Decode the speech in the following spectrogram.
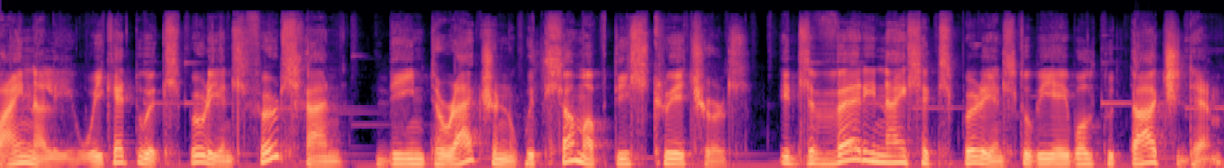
Finally, we get to experience firsthand the interaction with some of these creatures. It's a very nice experience to be able to touch them,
